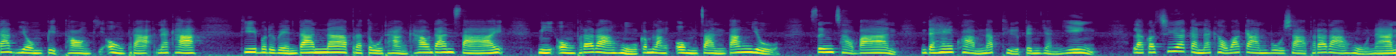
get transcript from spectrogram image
ญาติโยมปิดทองที่องค์พระนะคะที่บริเวณด้านหน้าประตูทางเข้าด้านซ้าย มีองค์พระราหูกำลังอมจันทร์ตั้งอยู่ ซึ่งชาวบ้านได้ให้ความนับถือเป็นอย่างยิ่ง แล้วก็เชื่อกันนะคะว่าการบูชาพระราหูนั้น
